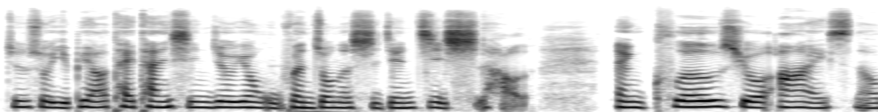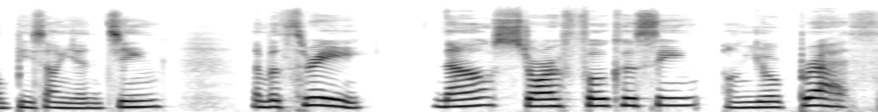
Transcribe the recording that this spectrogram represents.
就是说也不要太贪心，就用五分钟的时间计时好了。And close your eyes，然后闭上眼睛。 Number three, now start focusing on your breath。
